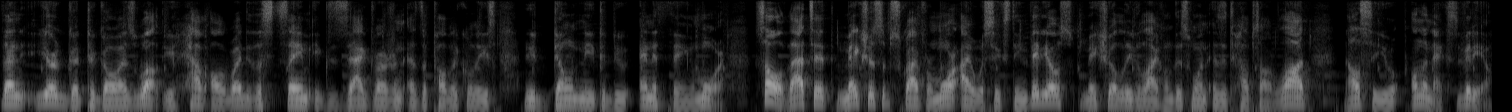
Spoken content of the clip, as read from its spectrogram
then you're good to go as well. You have already the same exact version as the public release and you don't need to do anything more. So that's it. Make sure to subscribe for more iOS 16 videos. Make sure to leave a like on this one as it helps out a lot. And I'll see you on the next video.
